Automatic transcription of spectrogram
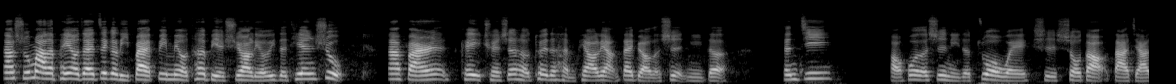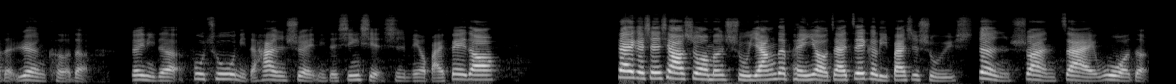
那属马的朋友在这个礼拜并没有特别需要留意的天数，那反而可以全身而退的很漂亮，代表的是你的成绩好，或者是你的作为是受到大家的认可的。所以你的付出、你的汗水、你的心血是没有白费的哦。下一个生肖是我们属羊的朋友，在这个礼拜是属于胜算在握的。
